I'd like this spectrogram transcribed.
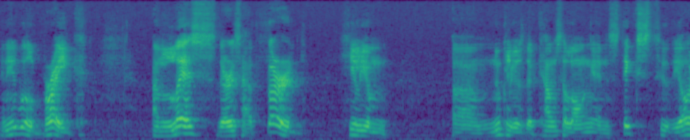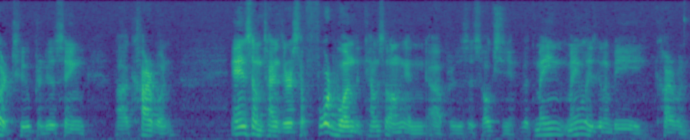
and it will break unless there is a third helium um, nucleus that comes along and sticks to the other two, producing uh, carbon. And sometimes there's a fourth one that comes along and uh, produces oxygen. But main, mainly it's going to be carbon.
